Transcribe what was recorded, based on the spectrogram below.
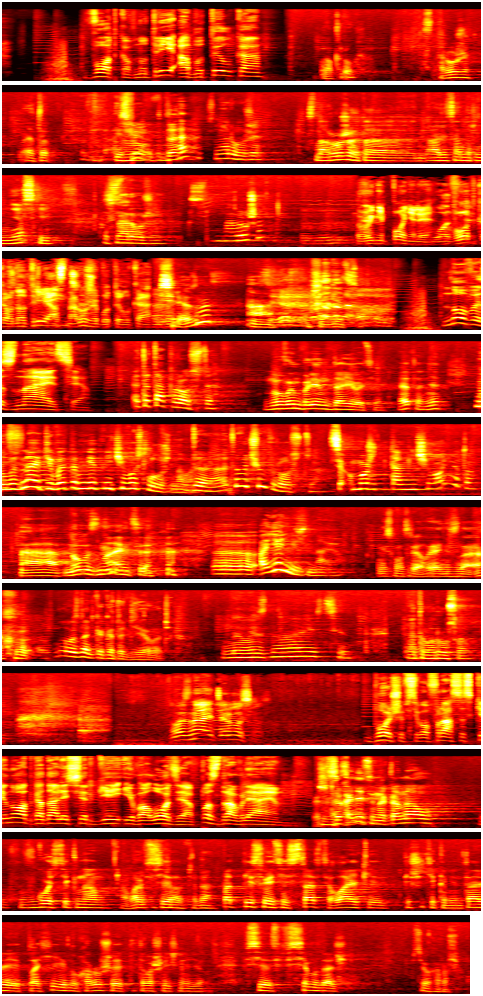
Водка внутри, а бутылка... Вокруг. Снаружи. Это... Ну, да? Снаружи. Снаружи это Александр Невский. Снаружи. Снаружи? Вы не поняли. Водка внутри, а снаружи бутылка. Серьезно? А, офигеть. Ну, вы знаете. Это так просто. Ну вы, блин, даете. Это, нет? Ну, вы знаете, в этом нет ничего сложного. Да, это очень просто. Все, может, там ничего нету? А, ну вы знаете. Э, а я не знаю. Не смотрел, я не знаю. Ну вы знаете, как это делать. Ну вы знаете. Этого руса. Вы знаете, Рус. Больше всего фраз из кино отгадали Сергей и Володя. Поздравляем! Заходите на канал, в гости к нам. лайки Всем. ставьте, да. Подписывайтесь, ставьте лайки, пишите комментарии. Плохие, ну хорошие, это ваше личное дело. Все, всем удачи. Всего хорошего.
